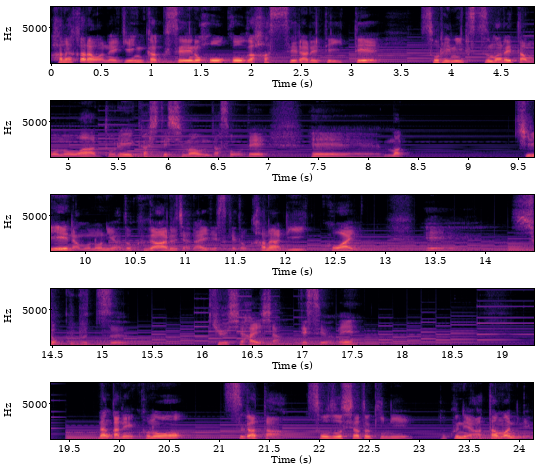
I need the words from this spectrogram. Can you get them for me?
鼻からはね、幻覚性の方向が発せられていて、それに包まれたものは奴隷化してしまうんだそうで、えー、まあ、綺麗なものには毒があるじゃないですけど、かなり怖い、えー、植物、旧支配者ですよね。なんかね、この姿想像した時に、僕ね、頭にね、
